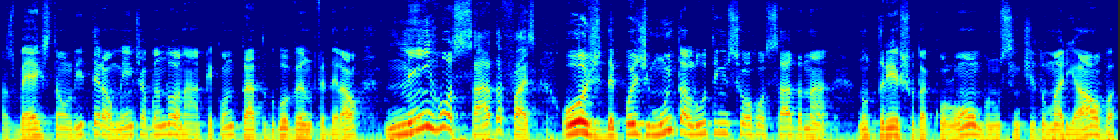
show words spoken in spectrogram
As BR estão literalmente abandonadas, porque quando trata do governo federal, nem roçada faz. Hoje, depois de muita luta, iniciou a roçada na, no trecho da Colombo, no sentido Marialva,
